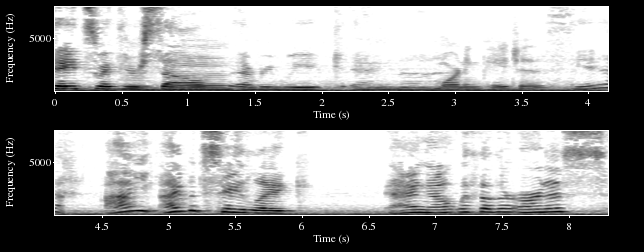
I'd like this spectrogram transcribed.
dates with yourself Mhm. every week, and uh, Morning pages. yeah, I I would say like hang out with other artists.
